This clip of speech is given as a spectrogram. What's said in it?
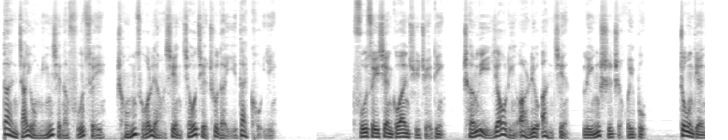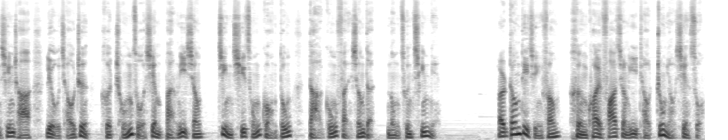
但夹有明显的扶绥、崇左两县交界处的一带口音。扶绥县公安局决定成立幺零二六案件临时指挥部，重点清查柳桥镇和崇左县板栗乡近期从广东打工返乡的农村青年。而当地警方很快发现了一条重要线索：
